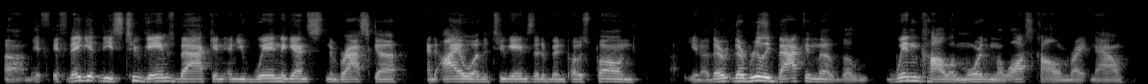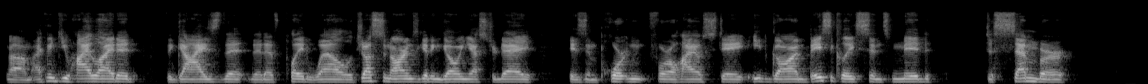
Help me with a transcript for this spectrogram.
um, if if they get these two games back and, and you win against Nebraska and Iowa, the two games that have been postponed you know they're they're really back in the the win column more than the loss column right now. Um, I think you highlighted the guys that that have played well. Justin Ahrens getting going yesterday is important for Ohio State. He'd gone basically since mid December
